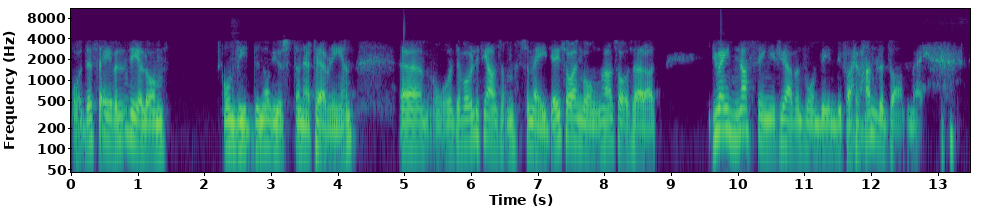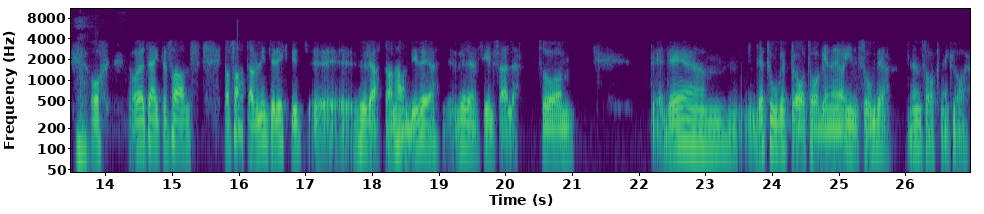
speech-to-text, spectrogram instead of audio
Och det säger väl en del om, om vidden av just den här tävlingen. Um, och det var väl lite grann som, som AJ sa en gång, han sa så här att You ain't nothing if you haven't won the Indy 500, sa han till mig. och, och jag tänkte fan, jag fattar väl inte riktigt eh, hur rätt han hade i det, vid det tillfället. Så det, det, det tog ett bra tag innan jag insåg det. Den saken är klar.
